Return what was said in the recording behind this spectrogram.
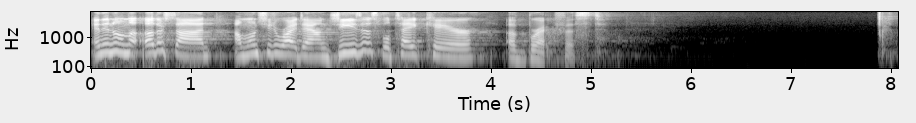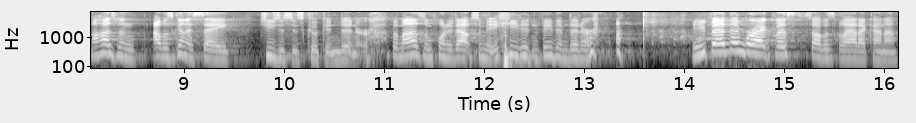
And then on the other side, I want you to write down Jesus will take care of breakfast. My husband, I was going to say, Jesus is cooking dinner, but my husband pointed out to me he didn't feed them dinner. he fed them breakfast, so I was glad I kind of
